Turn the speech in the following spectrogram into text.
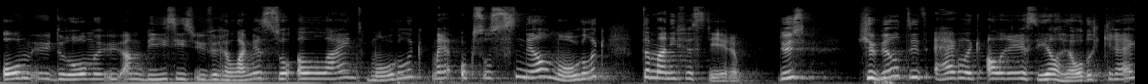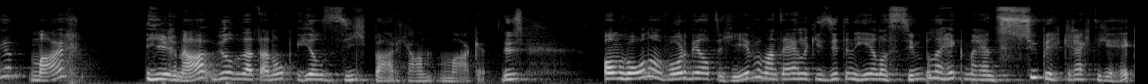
om uw dromen, uw ambities, uw verlangens zo aligned mogelijk, maar ook zo snel mogelijk te manifesteren. Dus je wilt dit eigenlijk allereerst heel helder krijgen, maar hierna wilde dat dan ook heel zichtbaar gaan maken. Dus om gewoon een voorbeeld te geven, want eigenlijk is dit een hele simpele hack, maar een superkrachtige hack.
